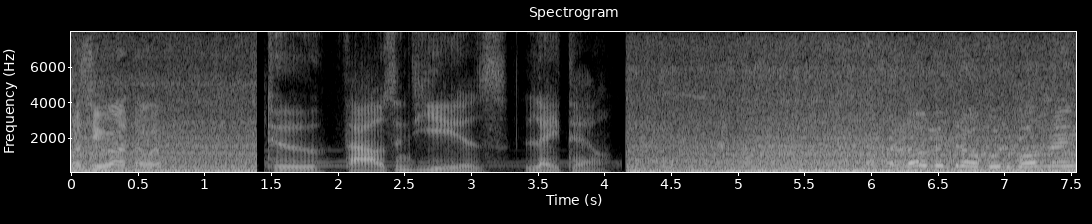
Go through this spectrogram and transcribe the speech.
પછી વાત હવે. 2,000 years later. હેલો મિત્રો ગુડ મોર્નિંગ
